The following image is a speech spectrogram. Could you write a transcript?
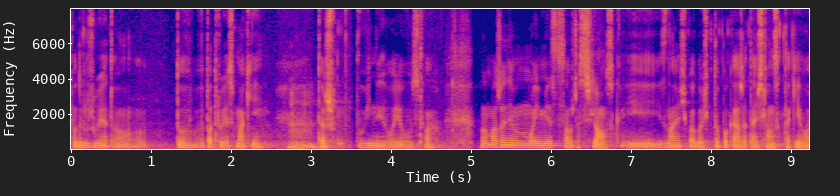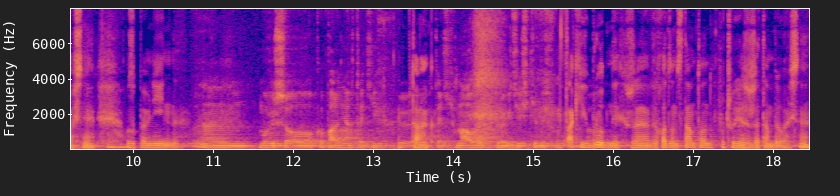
podróżuję, to, to wypatruję smaki też w innych województwach. No, marzeniem moim jest cały czas Śląsk i znaleźć kogoś, kto pokaże ten Śląsk taki właśnie zupełnie inny. Mówisz o kopalniach takich, e, Tak. takich małych, które gdzieś kiedyś funkcjonowały. Takich brudnych, że wychodząc stamtąd poczujesz, że tam byłeś, nie?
